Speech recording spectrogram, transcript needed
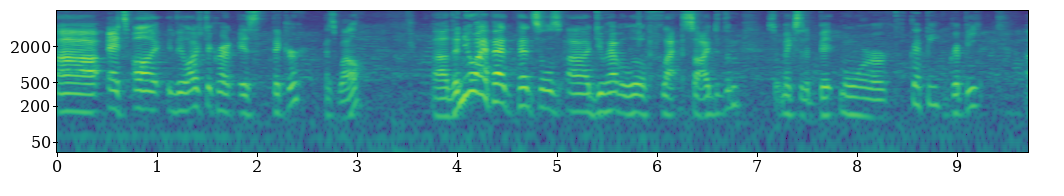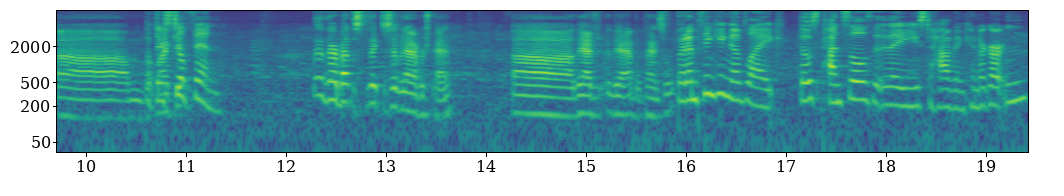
uh, it's all the Logitech Crayon is thicker as well. Uh, the new iPad pencils uh, do have a little flat side to them, so it makes it a bit more Grippy. grippy. Um, But they're still thin. They're about the thickness of an average pen. Uh, the, the Apple Pencil. But I'm thinking of like those pencils that they used to have in kindergarten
